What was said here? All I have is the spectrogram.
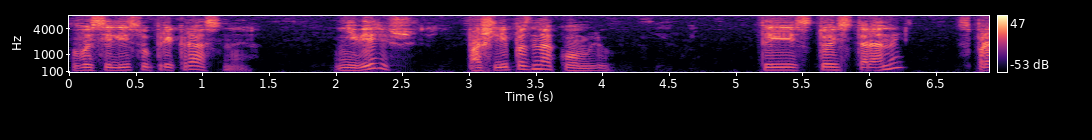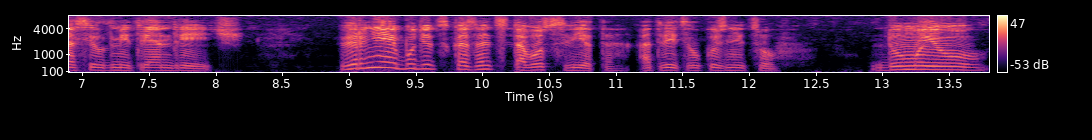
Василису Прекрасную. Не веришь? Пошли познакомлю. Ты с той стороны? Спросил Дмитрий Андреевич. Вернее, будет сказать, с того света, ответил Кузнецов. Думаю,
